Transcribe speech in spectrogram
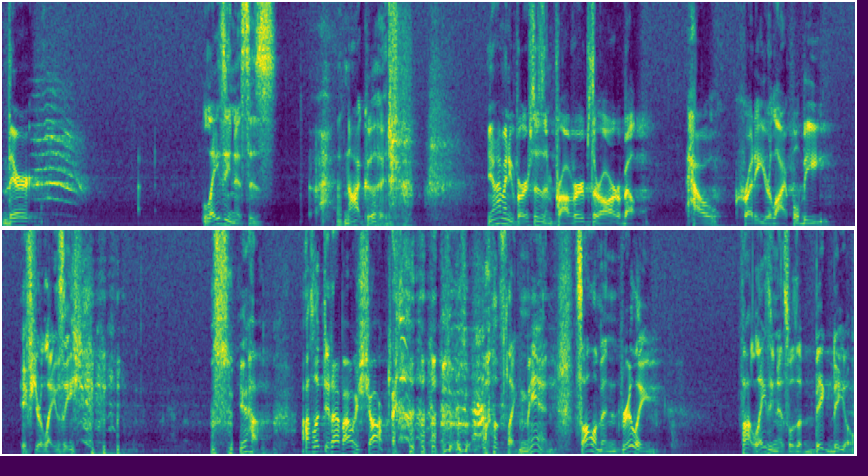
there, laziness is not good. You know how many verses in Proverbs there are about how cruddy your life will be if you're lazy? yeah. I looked it up. I was shocked. I was like, man, Solomon really thought laziness was a big deal.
